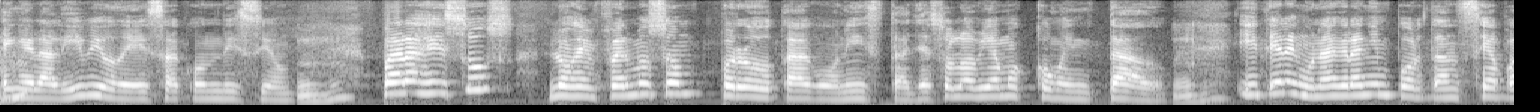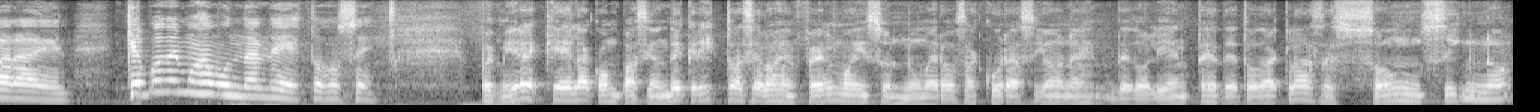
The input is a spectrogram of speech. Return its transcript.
En el alivio de esa condición. Para Jesús, los enfermos son protagonistas, ya eso lo habíamos comentado, y tienen una gran importancia para Él. ¿Qué podemos abundar de esto, José? Pues mira, es que la compasión de Cristo hacia los enfermos y sus numerosas curaciones de dolientes de toda clase son un signo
